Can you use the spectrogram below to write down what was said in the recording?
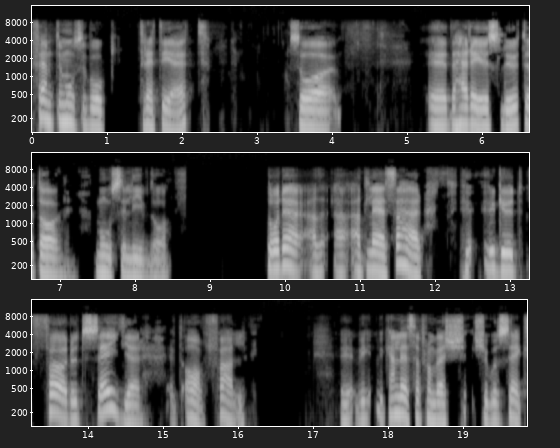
femte Mosebok 31 så eh, det här är ju slutet av Mose liv då. Står det att, att läsa här hur, hur Gud förutsäger ett avfall. Eh, vi, vi, kan läsa från vers 26.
